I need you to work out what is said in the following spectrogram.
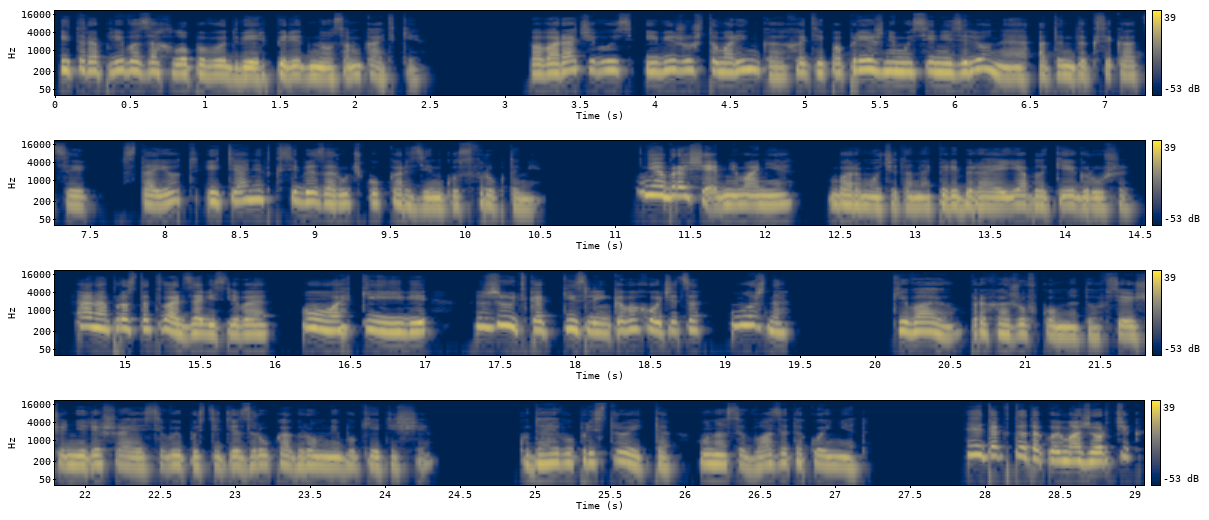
и торопливо захлопываю дверь перед носом Катьки. Поворачиваюсь и вижу, что Маринка, хоть и по-прежнему сине зеленая от интоксикации, встает и тянет к себе за ручку корзинку с фруктами. «Не обращай внимания», — бормочет она, перебирая яблоки и груши. «Она просто тварь завистливая. О, киви! Жуть, как кисленького хочется. Можно?» Киваю, прохожу в комнату, все еще не решаясь выпустить из рук огромный букетище. Куда его пристроить-то? У нас и вазы такой нет. «Это кто такой мажорчик?»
